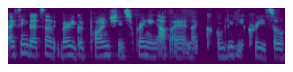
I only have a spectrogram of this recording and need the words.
I think that's a very good point she's bringing up. I completely agree. So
